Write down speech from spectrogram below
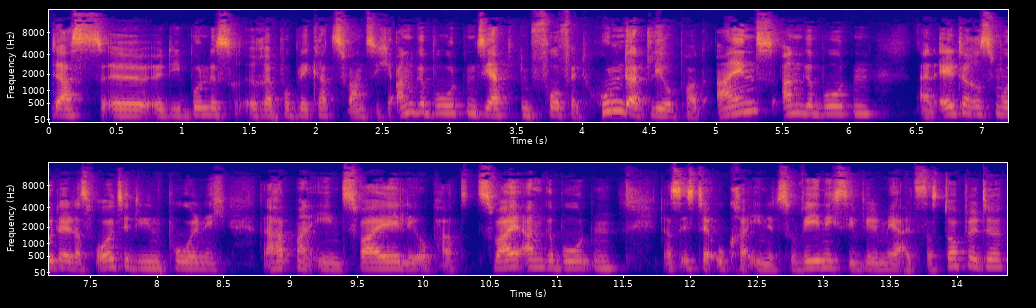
Das, äh, die Bundesrepublik hat 20 angeboten. Sie hat im Vorfeld 100 Leopard 1 angeboten ein älteres Modell, das wollte die in Polen nicht. Da hat man ihnen zwei Leopard 2 angeboten. Das ist der Ukraine zu wenig. Sie will mehr als das Doppelte.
